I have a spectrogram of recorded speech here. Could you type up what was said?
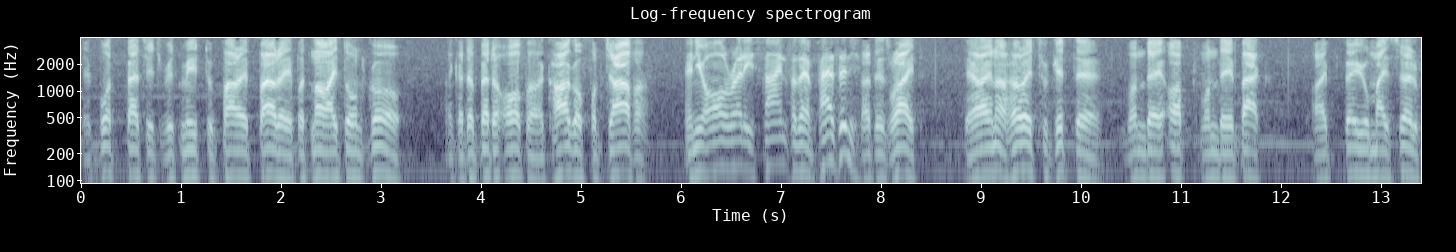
They bought passage with me to Pare Pare, but now I don't go. I got a better offer, a cargo for Java. And you already signed for their passage? That is right. They are in a hurry to get there. One day up, one day back. I pay you myself.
